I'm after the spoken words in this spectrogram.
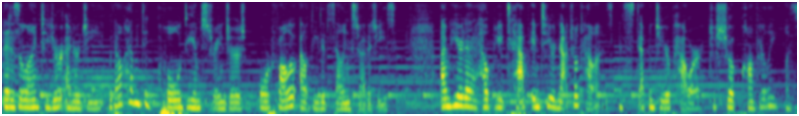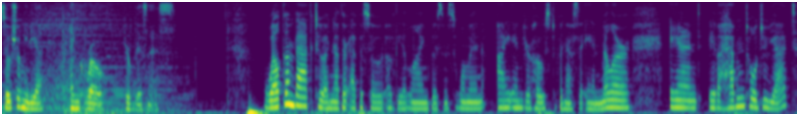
that is aligned to your energy without having to cold DM strangers or follow outdated selling strategies. I'm here to help you tap into your natural talents and step into your power to show up confidently on social media and grow your business. Welcome back to another episode of The Aligned Businesswoman. I am your host, Vanessa Ann Miller. And if I haven't told you yet,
